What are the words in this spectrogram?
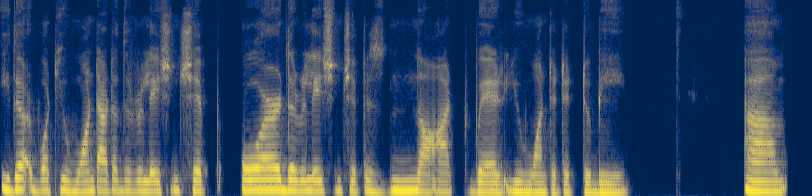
either what you want out of the relationship or the relationship is not where you wanted it to be. Um,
